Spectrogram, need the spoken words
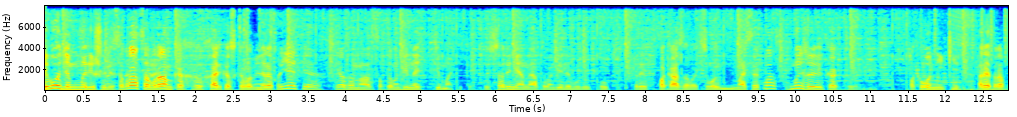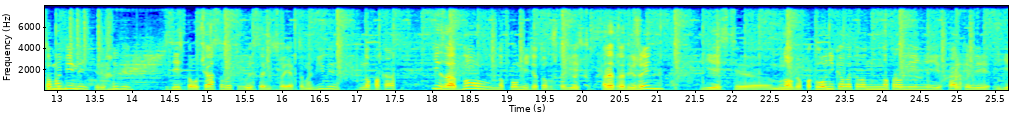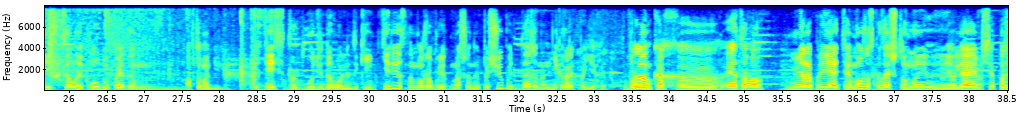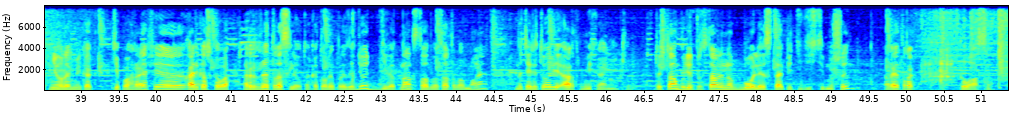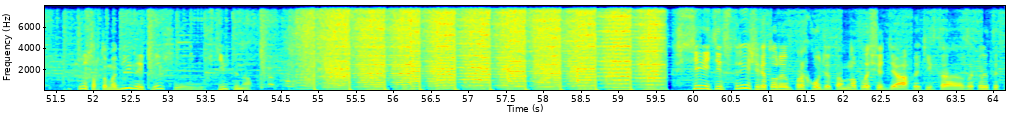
Сегодня мы решили собраться в рамках харьковского мероприятия, связанного с автомобильной тематикой. То есть современные автомобили будут тут показывать свой мастер-класс. Мы же, как поклонники ретро-автомобилей, решили здесь поучаствовать, выставить свои автомобили на показ. И заодно напомнить о том, что есть ретро-движение, есть э, много поклонников этого направления, и в Харькове есть целые клубы по этому автомобилю. Здесь будет довольно-таки интересно, можно будет машины пощупать, даже на некоторых поехать. В рамках э, этого мероприятия можно сказать, что мы являемся партнерами, как типография Харьковского ретро-слета, который произойдет 19-20 мая на территории арт-механики. То есть там будет представлено более 150 машин ретро-класса. Плюс автомобили, плюс э, стиль пинап. Все эти встречи, которые проходят там на площадях, каких-то закрытых,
